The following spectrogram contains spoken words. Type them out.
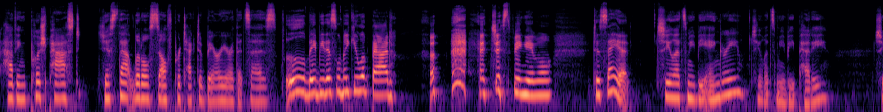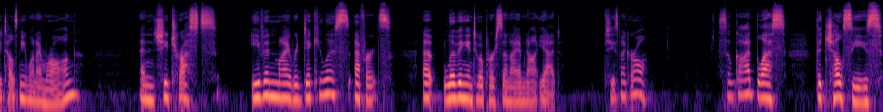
having pushed past just that little self-protective barrier that says, "Oh, maybe this will make you look bad." and just being able to say it. She lets me be angry, she lets me be petty. She tells me when I'm wrong, and she trusts even my ridiculous efforts at living into a person I am not yet. She's my girl. So God bless the Chelseas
